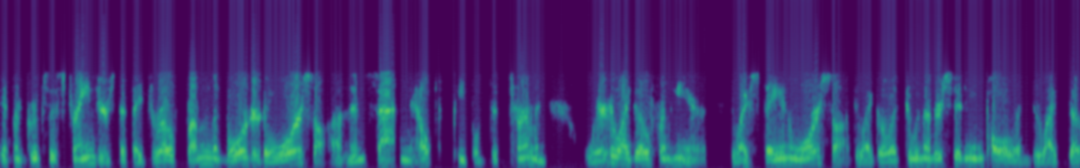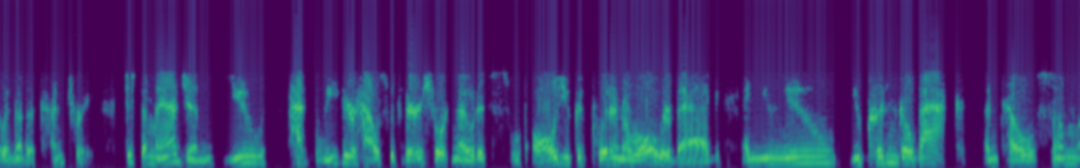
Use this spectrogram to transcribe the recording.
different groups of strangers that they drove from the border to Warsaw and then sat and helped people determine where do I go from here? Do I stay in Warsaw? Do I go to another city in Poland? Do I go to another country? Just imagine you had to leave your house with very short notice with all you could put in a roller bag and you knew you couldn't go back until some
